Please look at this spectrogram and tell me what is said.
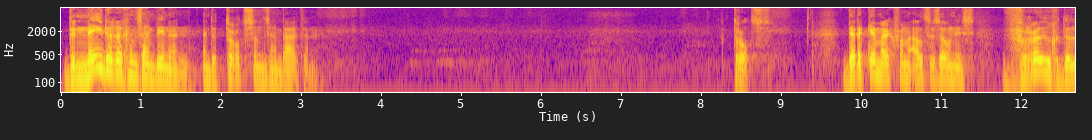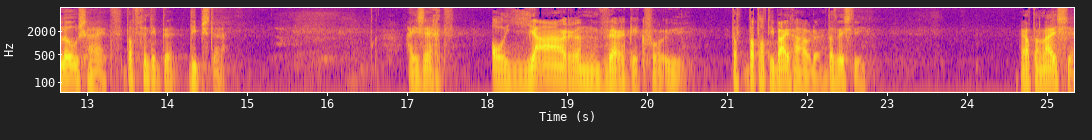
De nederigen zijn binnen en de trotsen zijn buiten. Trots. Derde kenmerk van een oudste zoon is vreugdeloosheid. Dat vind ik de diepste. Hij zegt, al jaren werk ik voor u. Dat, dat had hij bijgehouden, dat wist hij. Hij had een lijstje.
